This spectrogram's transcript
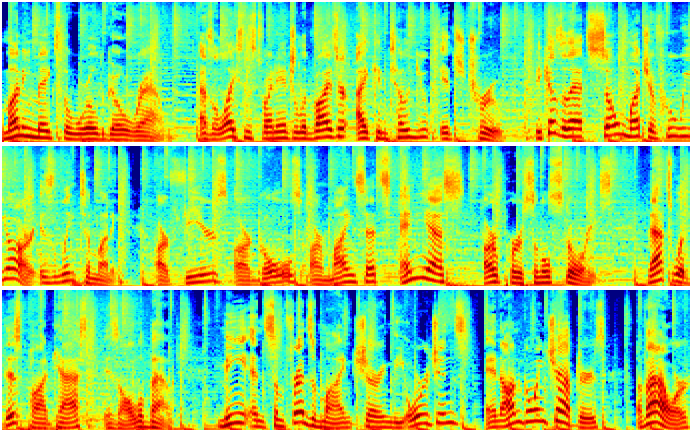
Money makes the world go round. As a licensed financial advisor, I can tell you it's true. Because of that, so much of who we are is linked to money our fears, our goals, our mindsets, and yes, our personal stories. That's what this podcast is all about. Me and some friends of mine sharing the origins and ongoing chapters of our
